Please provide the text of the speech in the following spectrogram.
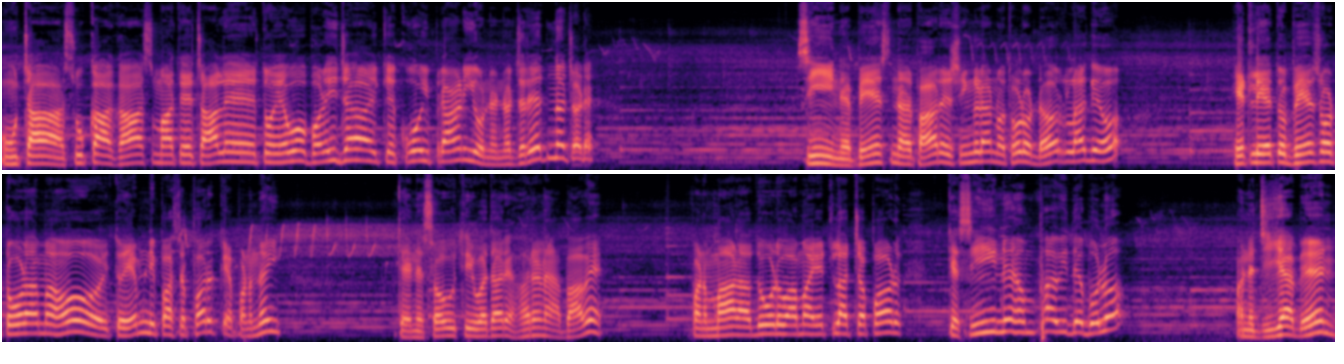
ઊંચા સૂકા ઘાસમાં તે ચાલે તો એવો ભળી જાય કે કોઈ પ્રાણીઓને નજરે જ ન ચડે. સિંહ ને ભેંસના ભારે શિંગડાનો થોડો ડર લાગે હો. એટલે એ તો ભેંસો ટોળામાં હોય તો એમની પાસે ફરકે પણ નહીં. તેને સૌથી વધારે હરણા ભાવે. પણ માળા દોડવામાં એટલા ચપળ કે સિંહને હંફાવી દે બોલો. અને જીયા બેન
